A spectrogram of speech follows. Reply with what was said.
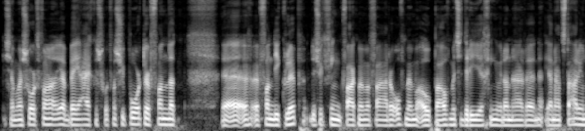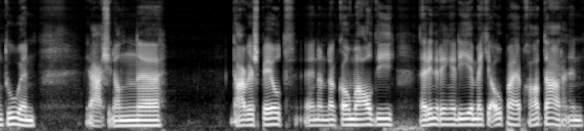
Zeg maar, een soort van. Ja, ben je eigenlijk een soort van supporter van, dat, eh, van die club. Dus ik ging vaak met mijn vader of met mijn opa of met z'n drieën gingen we dan naar, naar- ja, naar het stadion toe. En ja, als je dan eh, daar weer speelt. En dan, dan komen al die herinneringen die je met je opa hebt gehad daar. En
